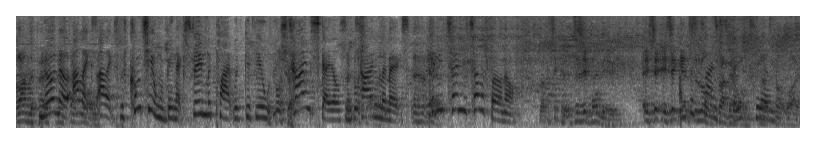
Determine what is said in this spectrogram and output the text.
I'm the person. No, no, who's done Alex, wrong. Alex, we've come to you and we've been extremely polite. We've give you course you have. time scales and Of course you time have. limits. Uh, Can yeah. you turn your telephone off? Not particularly. Does it bother you? Is it, is it I'm against just the law to to have it speak on? to you. That's not right.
